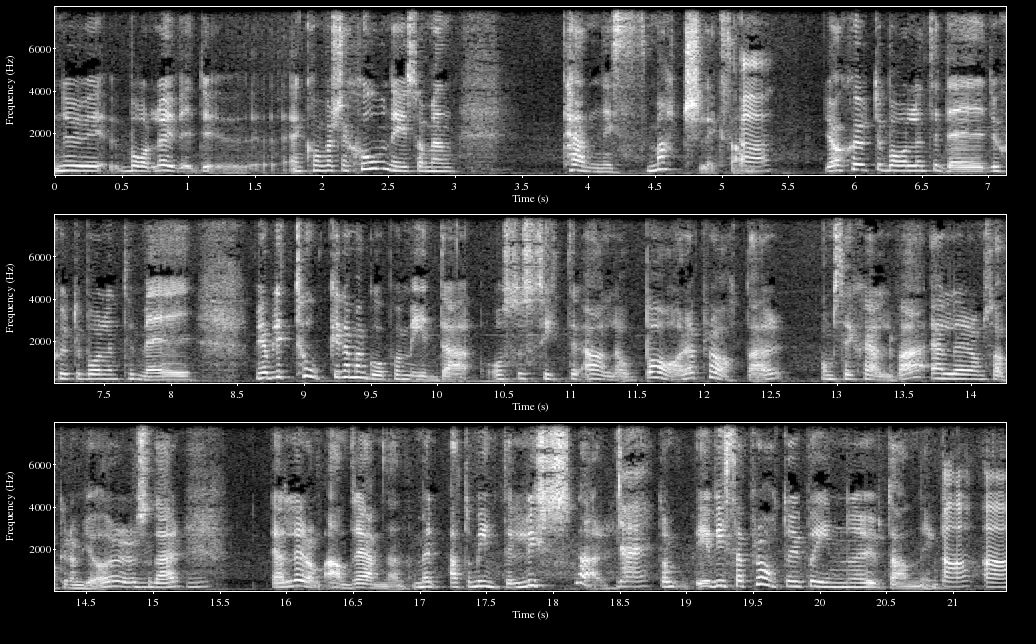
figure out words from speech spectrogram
nu bollar ju vi, en konversation är ju som en tennismatch liksom. Ja. Jag skjuter bollen till dig, du skjuter bollen till mig. Men jag blir tokig när man går på middag och så sitter alla och bara pratar om sig själva eller om saker de gör Mm, och sådär. Eller om andra ämnen. Men att de inte lyssnar. Nej. De, vissa pratar ju på in och utandning. ja, ja.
